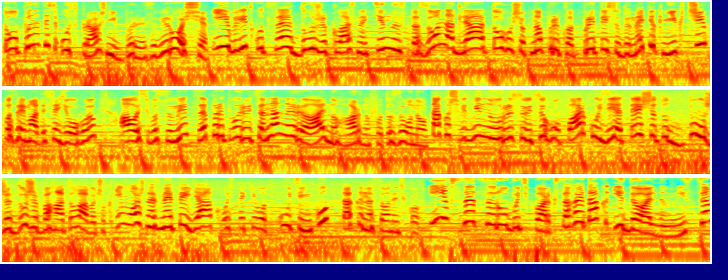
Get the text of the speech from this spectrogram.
то опинитесь у справжній березовій рощі. І влітку це дуже класна тіниста зона для того, щоб, наприклад, прийти сюди на пікнік чи позайматися йогою. А ось восени це перетворюється на нереально гарну фотозону. Також відмінною рисою цього парку є те, що тут дуже дуже багато лавочок, і можна знайти як ось такі от у тіньку, так і на сонечку. І все це робить парк Сагайдак ідеальним місцем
